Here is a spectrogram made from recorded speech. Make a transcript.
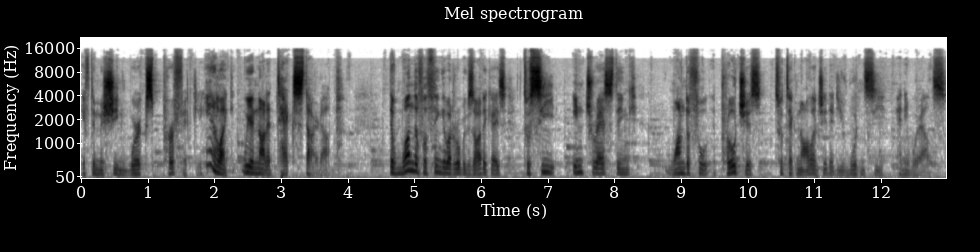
if the machine works perfectly. You know, like we're not a tech startup. The wonderful thing about Roboexotica is to see interesting, wonderful approaches to technology that you wouldn't see anywhere else.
